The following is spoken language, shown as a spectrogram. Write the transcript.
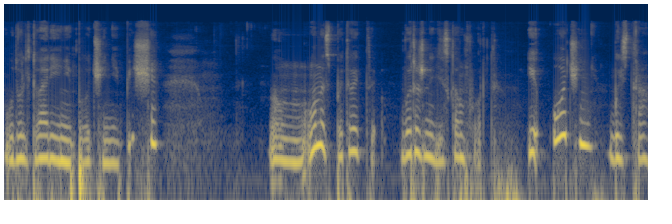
удовлетворения получения пищи, он испытывает выраженный дискомфорт. И очень быстро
